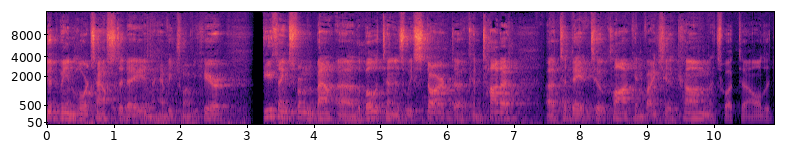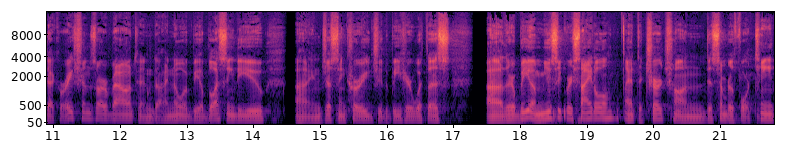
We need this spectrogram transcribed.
good to be in the Lord's house today and to have each one of you here. A few things from uh, the bulletin as we start. Uh, cantata uh, today at 2 o'clock. invite you to come. That's what uh, all the decorations are about, and I know it would be a blessing to you uh, and just encourage you to be here with us. Uh, there'll be a music recital at the church on December the 14th,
